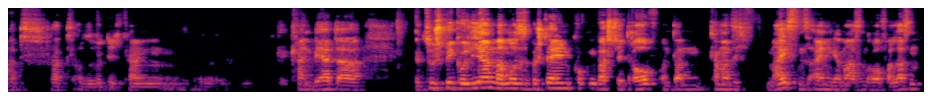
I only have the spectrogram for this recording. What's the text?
hat, hat also wirklich keinen äh, kein Wert da äh, zu spekulieren. Man muss es bestellen, gucken, was steht drauf und dann kann man sich meistens einigermaßen drauf verlassen.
